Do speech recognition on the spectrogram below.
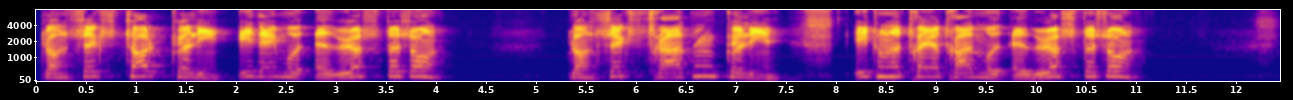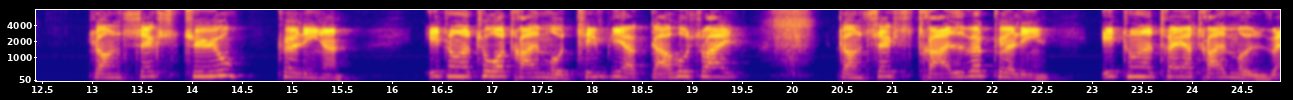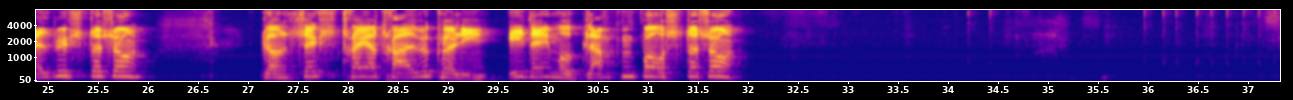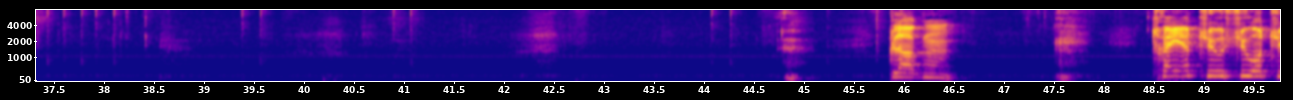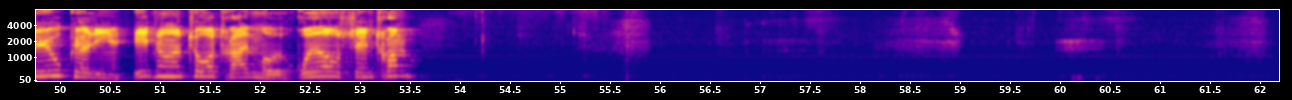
Kl. 6.12 kører linje 1 mod Advør Station. Kl. 6.13 kører linje 133 mod Advør Station. Kl. 6.20 kører linje 132 mod Timbjerg Gavhusvej. Kl. 6.30 kører linje 133 mod Valby Station. Kl. 6.33 kører i dag mod Klampenborg Station. Klokken 23.27 kører linje 132 mod Rødovre Centrum.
